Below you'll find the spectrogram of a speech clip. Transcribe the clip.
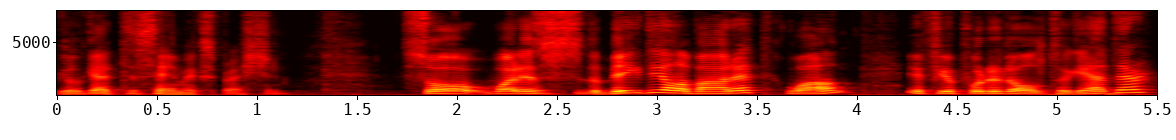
You'll get the same expression. So what is the big deal about it? Well, if you put it all together,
